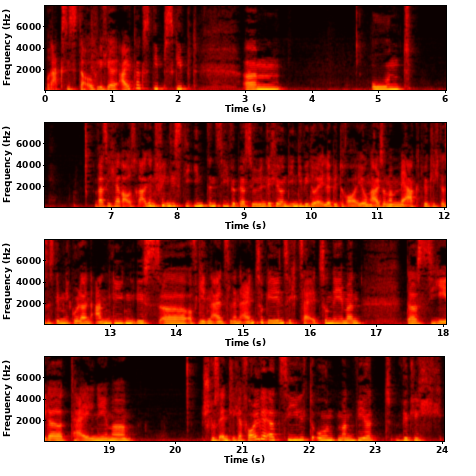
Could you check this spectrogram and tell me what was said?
praxistaugliche Alltagstipps gibt. Ähm, und was ich herausragend finde, ist die intensive persönliche und individuelle Betreuung. Also man merkt wirklich, dass es dem Nikola ein Anliegen ist, äh, auf jeden Einzelnen einzugehen, sich Zeit zu nehmen, dass jeder Teilnehmer schlussendlich Erfolge erzielt und man wird wirklich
